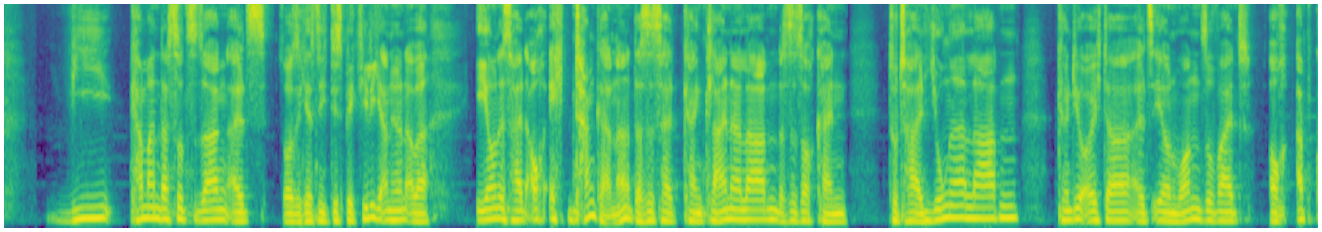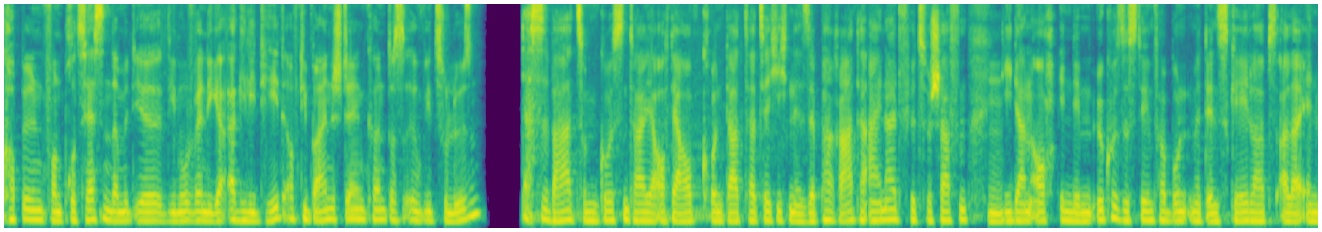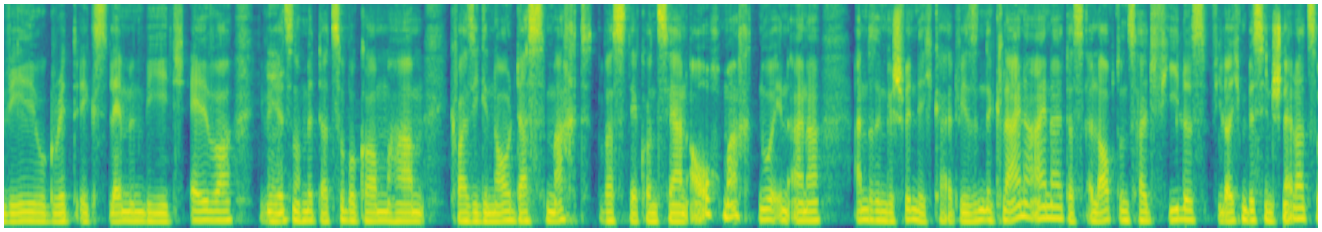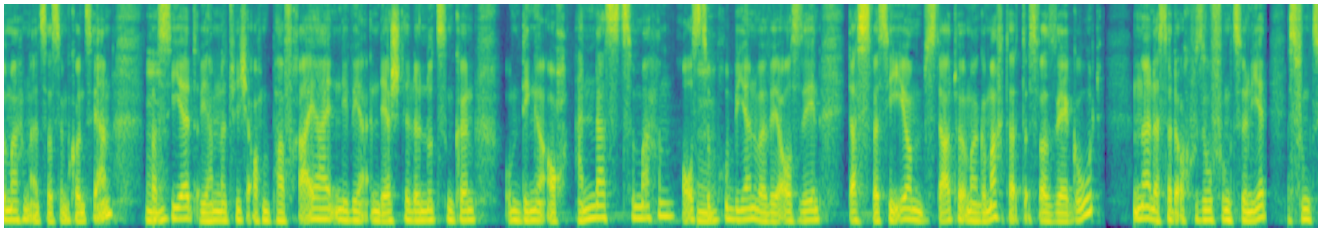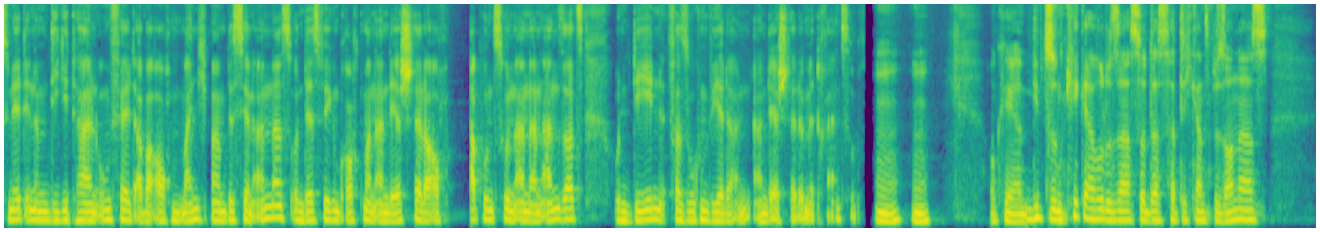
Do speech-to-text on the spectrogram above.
Wie kann man das sozusagen als, soll sich jetzt nicht despektierlich anhören, aber E.ON ist halt auch echt ein Tanker, ne? Das ist halt kein kleiner Laden, das ist auch kein total junger Laden. Könnt ihr euch da als E.ON One soweit auch abkoppeln von Prozessen, damit ihr die notwendige Agilität auf die Beine stellen könnt, das irgendwie zu lösen? Das war zum größten Teil ja auch der Hauptgrund, da tatsächlich eine separate Einheit für zu schaffen, mhm. die dann auch in dem Ökosystem verbunden mit den Scale-Ups aller Nvelio, GridX, Lemon Beach, Elva, die wir mhm. jetzt noch mit dazu bekommen haben, quasi genau das macht, was der Konzern auch macht, nur in einer anderen Geschwindigkeit. Wir sind eine kleine Einheit, das erlaubt uns halt vieles vielleicht ein bisschen schneller zu machen, als das im Konzern mhm. passiert. Wir haben natürlich auch ein paar Freiheiten, die wir an der Stelle nutzen können, um Dinge auch anders zu machen, auszuprobieren, mhm. weil wir auch sehen, das, was die E.ON bis dato immer gemacht hat. Das war sehr gut. Na, das hat auch so funktioniert. Es funktioniert in einem digitalen Umfeld aber auch manchmal ein bisschen anders und deswegen braucht man an der Stelle auch ab und zu einen anderen Ansatz und den versuchen wir dann an der Stelle mit reinzubringen. Mhm, mhm. Okay, gibt es so einen Kicker, wo du sagst, so das hat dich ganz besonders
